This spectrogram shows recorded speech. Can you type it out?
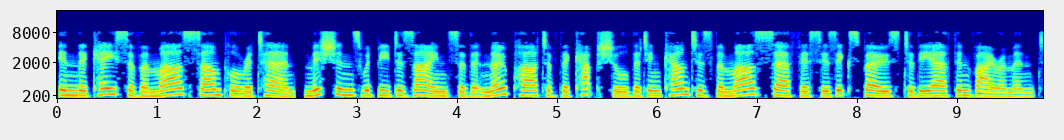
In the case of a Mars sample return, missions would be designed so that no part of the capsule that encounters the Mars surface is exposed to the Earth environment.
